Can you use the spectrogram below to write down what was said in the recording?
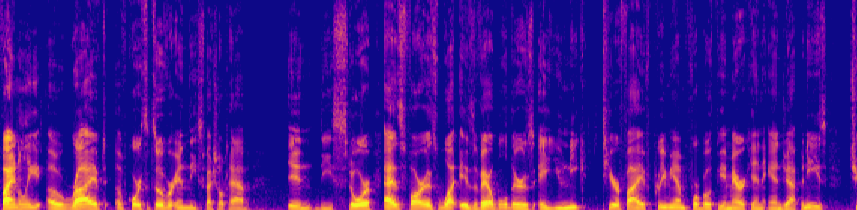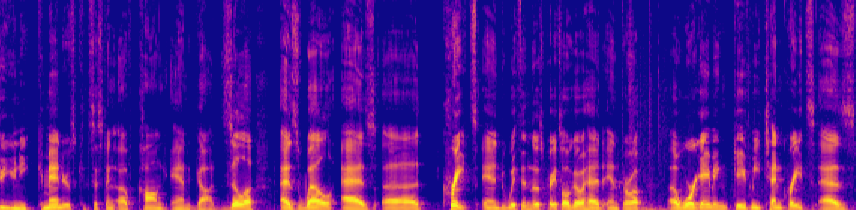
finally arrived. Of course, it's over in the special tab in the store. As far as what is available, there's a unique Tier 5 premium for both the American and Japanese, two unique commanders consisting of Kong and Godzilla, as well as uh, crates, and within those crates, I'll go ahead and throw up uh, Wargaming gave me 10 crates as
